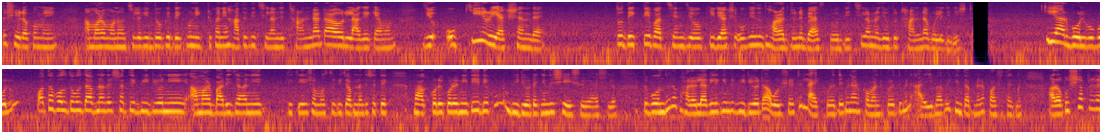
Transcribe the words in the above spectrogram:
তো সেরকমই আমারও মনে হচ্ছিল, কিন্তু ওকে দেখুন, একটুখানি হাতে দিচ্ছিলাম যে ঠান্ডাটা ওর লাগে কেমন, যে ও কী রিয়াকশান দেয়। তো দেখতেই পাচ্ছেন যে ও কী রিয়াকশন ও কিন্তু ধরার জন্য ব্যস্ত। দিচ্ছিলাম না যেহেতু ঠান্ডা বলে জিনিসটা। কি আর বলব বলুন? কথা বলতে বলতে আপনাদের সাথে ভিডিও নিয়ে, আমার বাড়ি যাওয়া নিয়ে থেকে সমস্ত কিছু আপনাদের সাথে ভাগ করে করে নিতেই দেখুন, ভিডিওটা কিন্তু শেষ হয়ে আসলো। তো বন্ধুরা, ভালো লাগলে কিন্তু ভিডিওটা অবশ্যই একটা লাইক করে দেবেন আর কমেন্ট করে দেবেন, আর এইভাবে কিন্তু আপনারা পাশে থাকবেন। আর অবশ্যই আপনারা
